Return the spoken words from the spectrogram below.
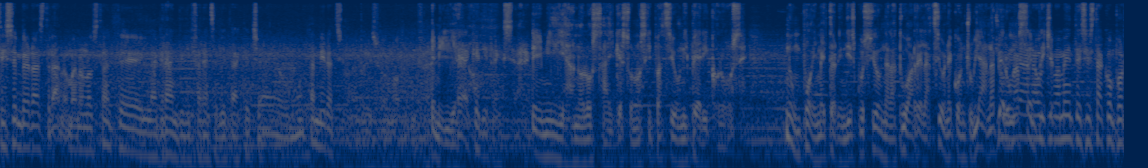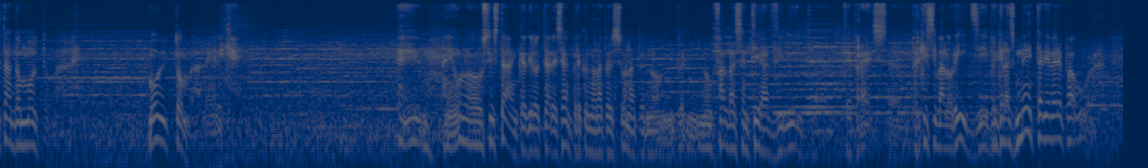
Ti sembrerà strano, ma nonostante la grande differenza di età che c'è, ho molta ammirazione per il suo modo di fare. Emiliano. E anche di pensare. Emiliano, lo sai che sono situazioni pericolose. Non puoi mettere in discussione la tua relazione con Giuliana per una Giuliana semplice... ultimamente si sta comportando molto male. Molto male, Enrique. E, e uno si stanca di lottare sempre con una persona per non, per non farla sentire avvilita, depressa, perché si valorizzi, perché la smetta di avere paura.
